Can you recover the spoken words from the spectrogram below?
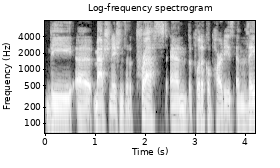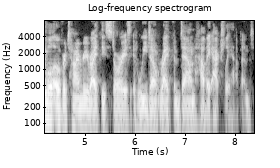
the uh, machinations of the press and the political parties, and they will over time rewrite these stories if we don't write them down how they actually happened.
